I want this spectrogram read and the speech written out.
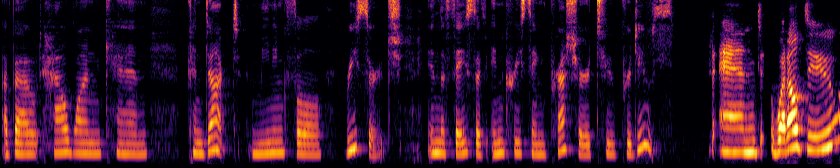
about how one can conduct meaningful research in the face of increasing pressure to produce. And what I'll do,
